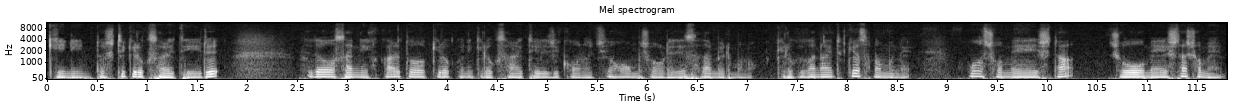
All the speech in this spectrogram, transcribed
記人として記録されている不動産にかかる登記録に記録されている事項のうち法務省令で定めるもの。記録がないときはその旨を署名した、証明した書面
